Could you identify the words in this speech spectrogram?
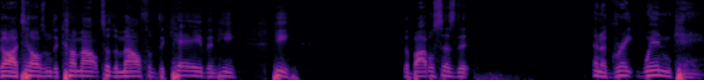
God tells him to come out to the mouth of the cave, and he, he, the Bible says that, and a great wind came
